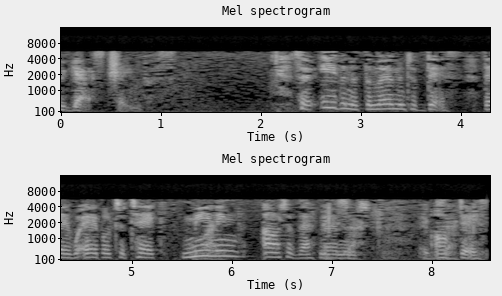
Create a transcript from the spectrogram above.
the gas chambers. So even at the moment of death, they were able to take meaning right. out of that moment exactly. of death.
